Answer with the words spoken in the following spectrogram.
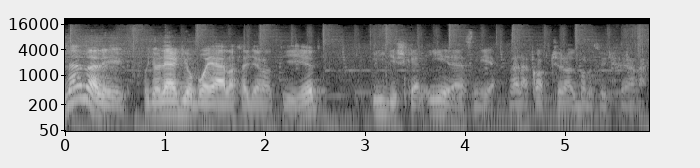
nem elég, hogy a legjobb ajánlat legyen a tiéd, így is kell éreznie vele kapcsolatban az ügyfélnek.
